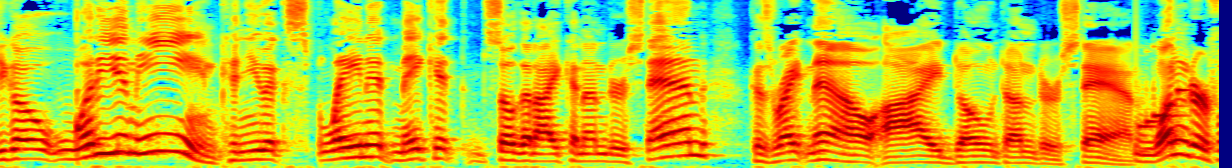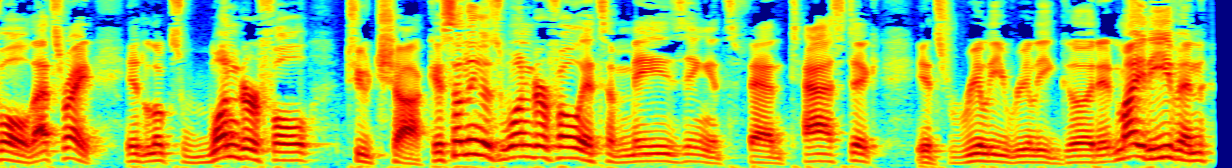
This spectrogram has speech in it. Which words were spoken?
you go, What do you mean? Can you explain it? Make it so that I can understand? Because right now, I don't understand. Wonderful. That's right. It looks wonderful to Chuck. If something is wonderful, it's amazing, it's fantastic, it's really, really good. It might even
